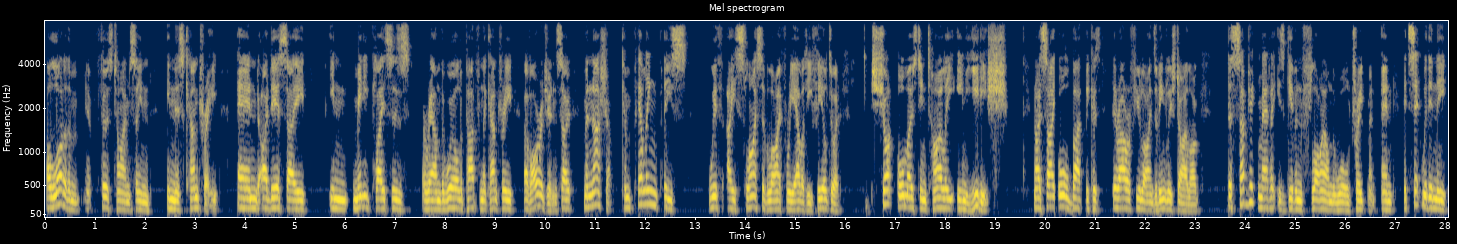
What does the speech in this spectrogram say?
A lot of them you know, first time seen in this country, and I dare say in many places around the world apart from the country of origin. So Menashe, compelling piece with a slice of life reality feel to it, shot almost entirely in Yiddish. And I say all but because there are a few lines of English dialogue. The subject matter is given fly on the wall treatment and it's set within the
